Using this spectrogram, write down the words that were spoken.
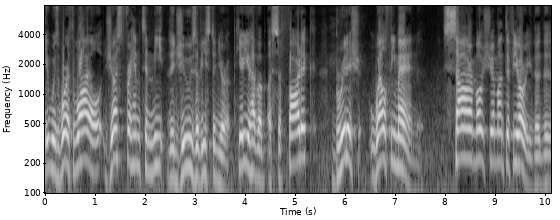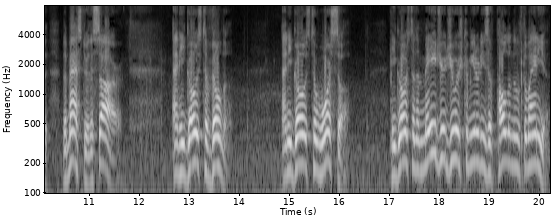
it was worthwhile just for him to meet the Jews of Eastern Europe. Here you have a, a Sephardic, British, wealthy man Tsar Moshe Montefiore, the, the, the master, the Tsar. And he goes to Vilna. And he goes to Warsaw. He goes to the major Jewish communities of Poland and Lithuania.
